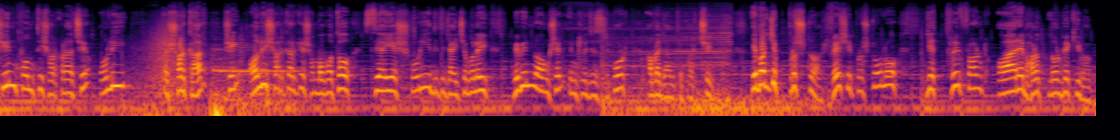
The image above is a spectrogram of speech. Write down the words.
চীনপন্থী সরকার আছে, অলি সরকার, সেই অলি সরকারকে সম্ভবত সিআইএ সরিয়ে দিতে চাইছে বলেই বিভিন্ন অংশের ইন্টেলিজেন্স রিপোর্ট আমরা জানতে পারছি। এবার যে প্রশ্ন আসবে, সেই প্রশ্ন হলো যে থ্রি ফ্রন্ট ওয়ারে ভারত লড়বে কীভাবে?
